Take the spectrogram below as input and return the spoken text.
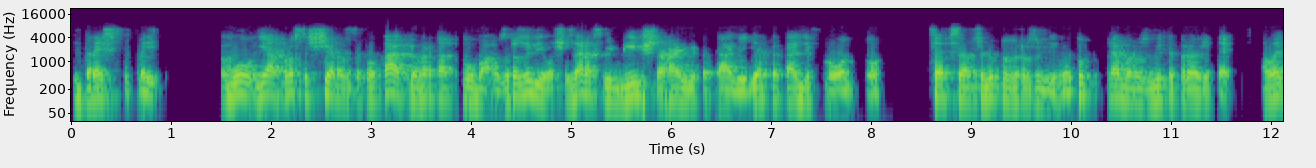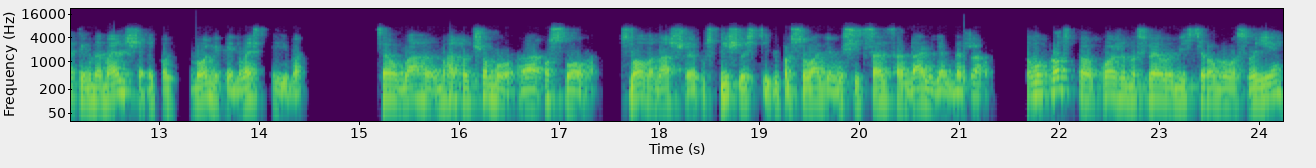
інтересів України. Тому я просто ще раз закликаю привертати увагу. Зрозуміло, що зараз є більш нагальні питання, є питання фронту. Це все абсолютно зрозуміло. Тут треба розуміти пріоритет. Але тим не менше, економіка, інвестклімат це багато, чому е, основа. Основа нашої успішності і просування в усіх сенсах далі як держави. Тому просто кожен на своєму місці робимо своє,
